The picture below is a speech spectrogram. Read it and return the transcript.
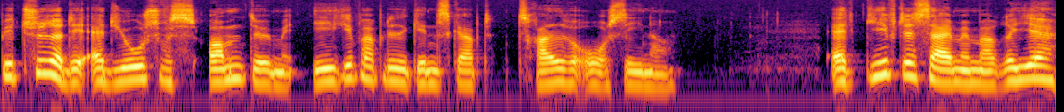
betyder det, at Josefs omdømme ikke var blevet genskabt 30 år senere. At gifte sig med Maria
